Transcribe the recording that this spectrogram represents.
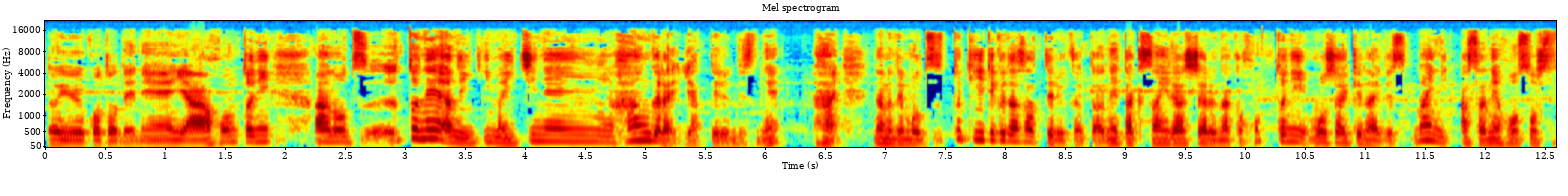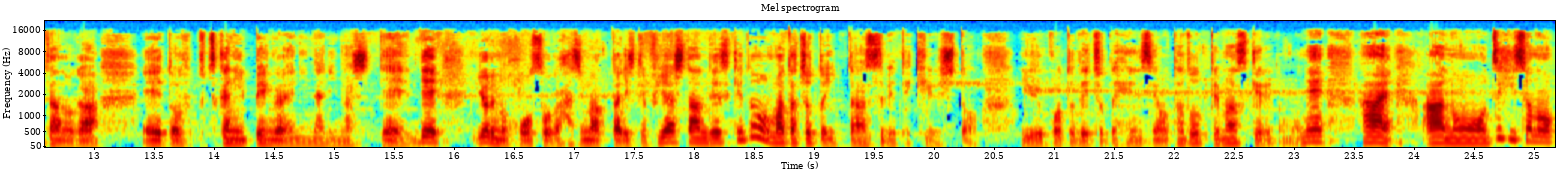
ということでね、いや、本当に、あの、ずっとね、あの、今1年半ぐらいやってるんですね。はい。なので、もうずっと聞いてくださってる方ね、たくさんいらっしゃる中、本当に申し訳ないです。前に朝ね、放送してたのが、えっ、と、2日に一遍ぐらいになりまして、で、夜の放送が始まったりして増やしたんですけど、またちょっと一旦すべて休止ということで、ちょっと変遷をたどってますけれどもね。はい。あの、ぜひその、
